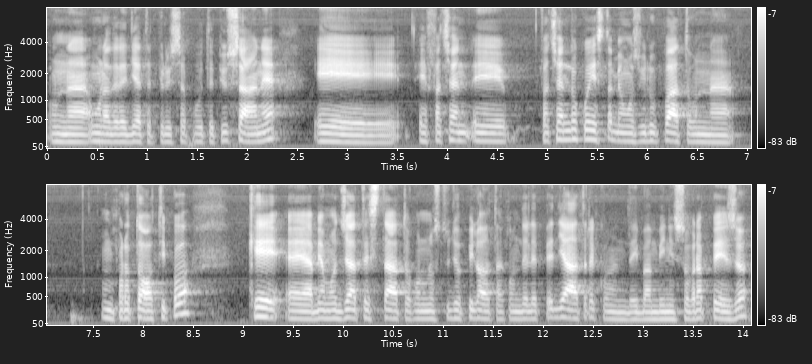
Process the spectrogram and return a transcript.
una, una, delle diete più risapute e più sane. E, e, facendo, facendo, questo abbiamo sviluppato un, un prototipo che eh, abbiamo già testato con uno studio pilota con delle pediatre, con dei bambini sovrappeso,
